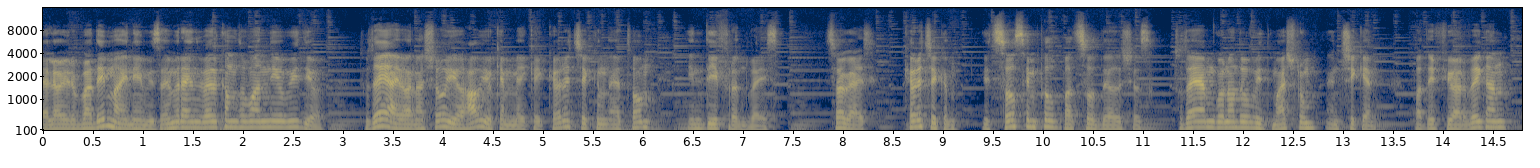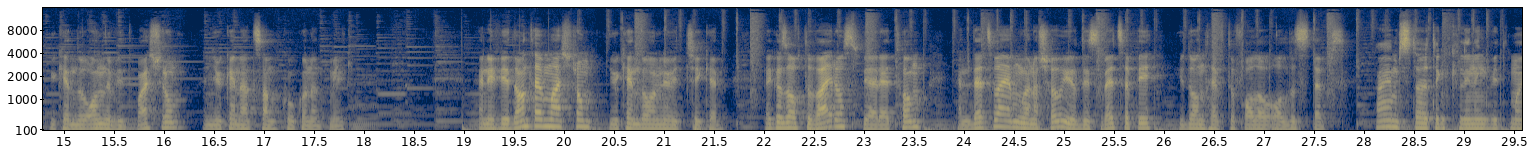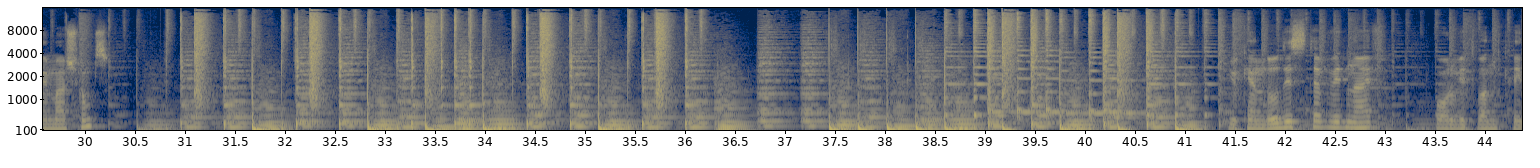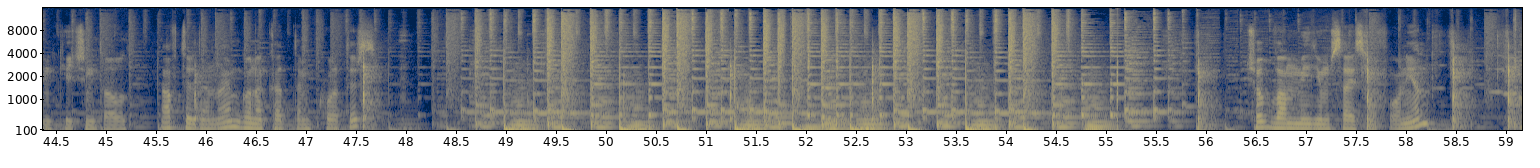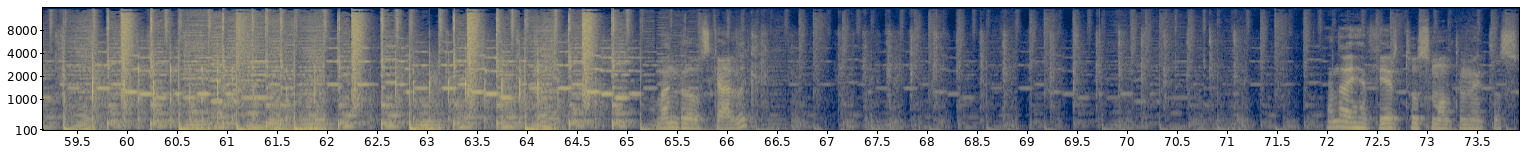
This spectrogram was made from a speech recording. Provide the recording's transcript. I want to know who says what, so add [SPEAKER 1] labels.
[SPEAKER 1] Hello everybody, my name is Emre and welcome to one new video. Today I wanna show you how you can make a curry chicken at home in different ways. So guys, curry chicken, it's so simple but so delicious. Today I'm gonna do with mushroom and chicken, but if you are vegan, you can do only with mushroom and you can add some coconut milk. And if you don't have mushroom, you can do only with chicken. Because of the virus, we are at home and that's why I'm gonna show you this recipe, you don't have to follow all the steps. I am starting cleaning with my mushrooms. You can do this step with knife or with one clean kitchen towel. After then I'm gonna cut them quarters chop one medium size of onion. One cloves garlic. And I have here two small tomatoes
